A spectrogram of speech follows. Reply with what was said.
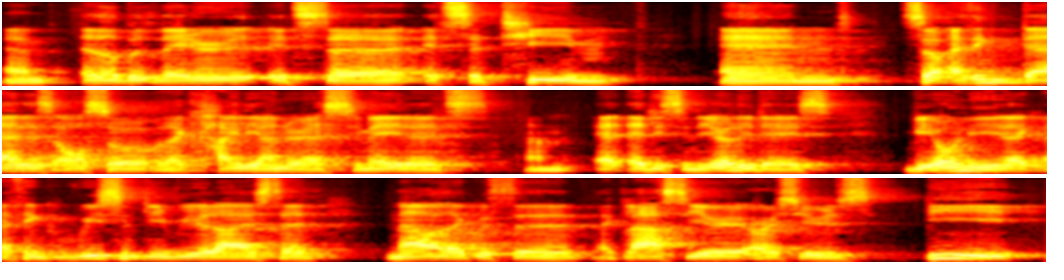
um, a little bit later it's the it's the team. And so i think that is also like highly underestimated um, at, at, least in the early days. We only like i think recently realized that now like with the like last year our series b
